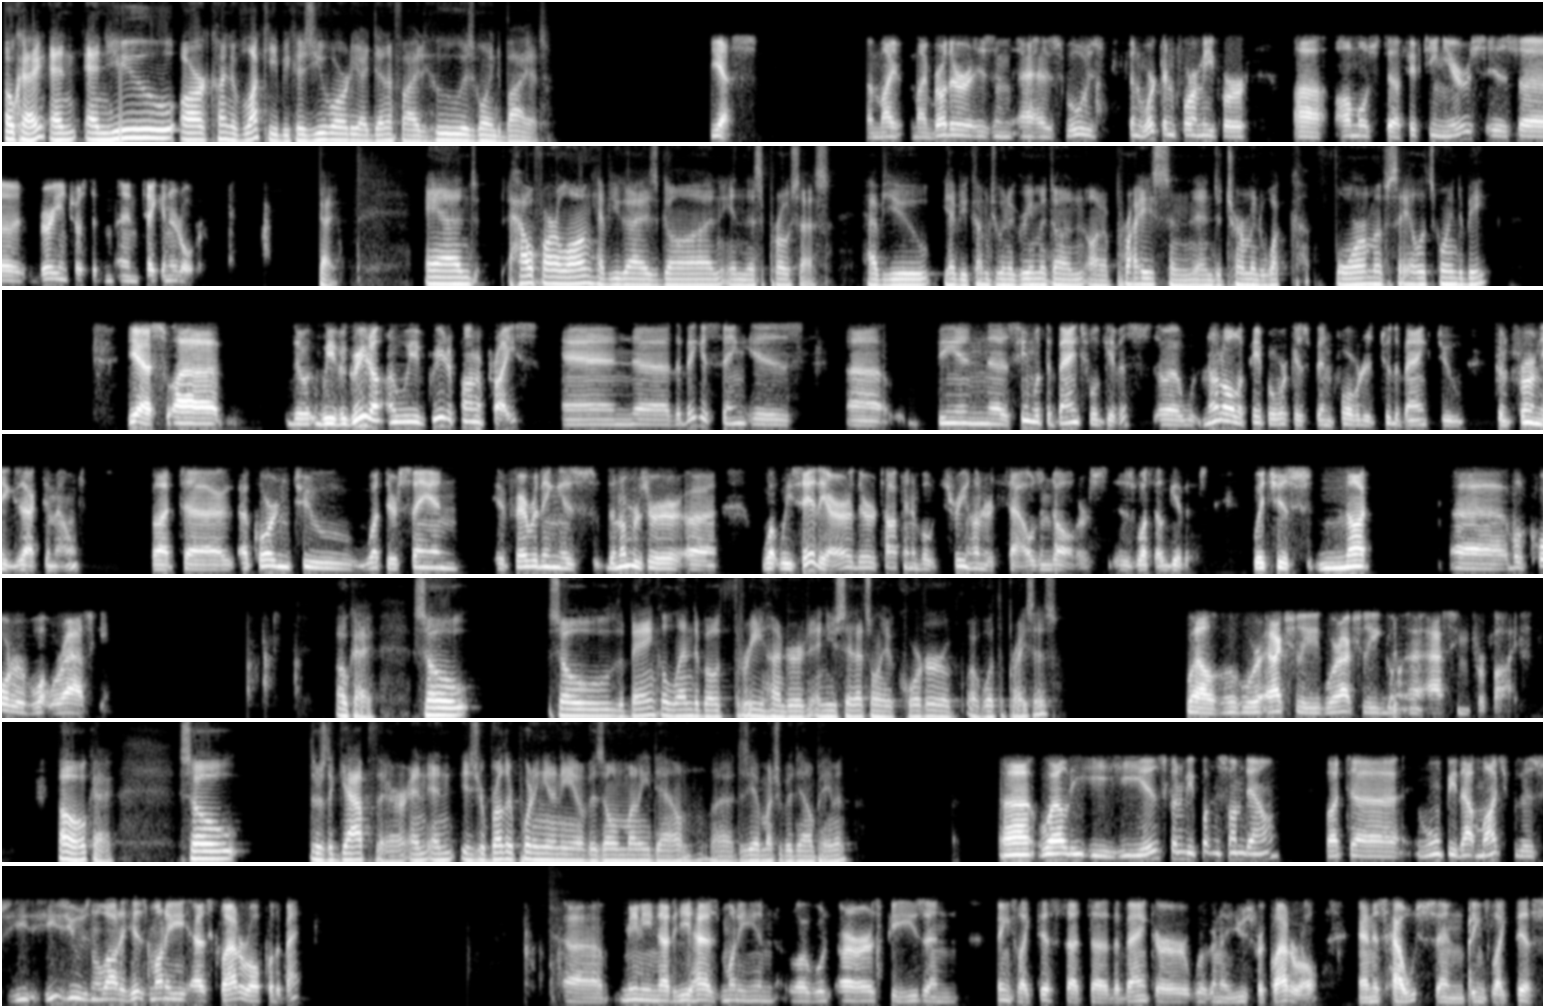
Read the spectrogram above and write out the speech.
Okay, and and you are kind of lucky because you've already identified who is going to buy it. Yes. Uh, my my brother is in has who's been working for me for uh, almost uh, 15 years is uh, very interested in, in taking it over. Okay, and how far along have you guys gone in this process? Have you have you come to an agreement on on a price and and determined what form of sale it's going to be? Yes, uh, the, we've agreed on we've agreed upon a price, and uh, the biggest thing is uh, being uh, seeing what the banks will give us. Uh, not all the paperwork has been forwarded to the bank to confirm the exact amount, but uh, according to what they're saying, if everything is the numbers are uh, what we say they are, they're talking about three hundred thousand dollars is what they'll give us, which is not uh, about a quarter of what we're asking. Okay, so so the bank will lend about three hundred, and you say that's only a quarter of, of what the price is. Well, we're actually we're actually uh, asking for five. Oh, okay. So there's a gap there, and and is your brother putting any of his own money down? Uh, does he have much of a down payment? Uh, well, he, he he is going to be putting some down, but uh, it won't be that much because he he's using a lot of his money as collateral for the bank. Uh, meaning that he has money in RSPs and things like this that uh, the bank are we're going to use for collateral, and his house and things like this.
